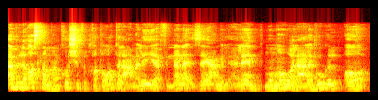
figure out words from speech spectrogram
قبل أصلا ما نخش في الخطوات العملية في إن أنا إزاي أعمل إعلان ممول على جوجل؟ آه.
